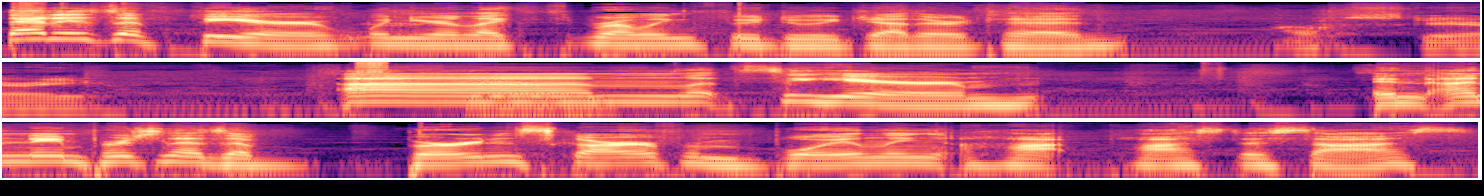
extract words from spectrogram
That is a fear when you're like throwing food to each other to oh, scary. um, let's see here. An unnamed person has a burn scar from boiling hot pasta sauce.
